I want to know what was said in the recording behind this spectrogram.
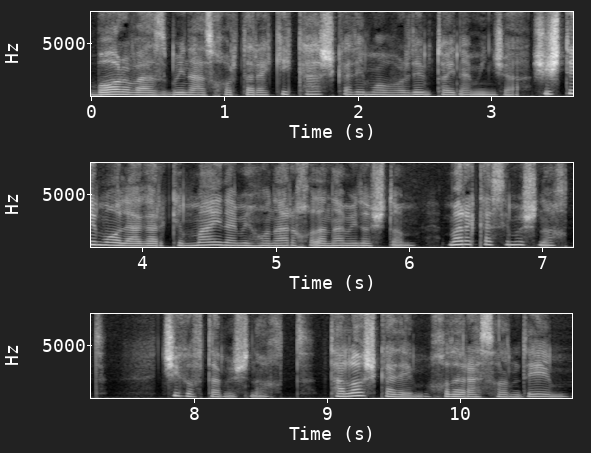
بار و از خورترکی کش کردیم آوردیم تا اینجا. ششته مال اگر که من اینمی هنر خود نمی داشتم مرا کسی مشناخت. چی گفتم شناخت تلاش کردیم خدا رساندیم.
